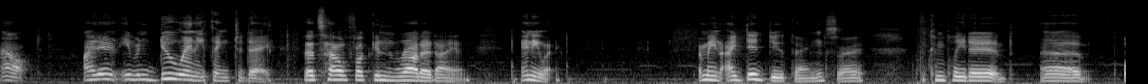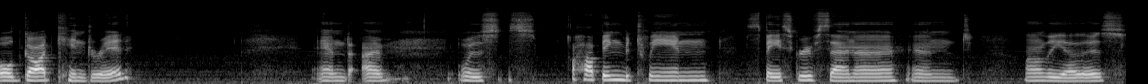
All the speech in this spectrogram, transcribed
out. I didn't even do anything today. That's how fucking rotted I am. Anyway. I mean, I did do things. I completed uh, Old God Kindred. And I was hopping between Space Groove Senna and all the others.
